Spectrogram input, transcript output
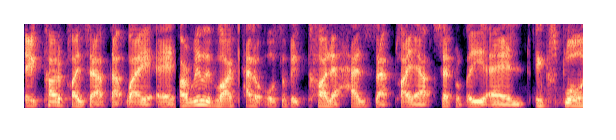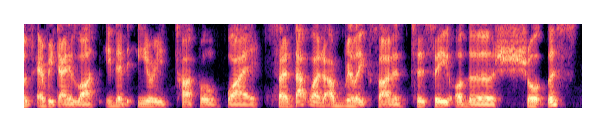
it kind of plays out that way, and I really like Hanne Ørstavik kind of has that play out separately and explores everyday life in an eerie type of way. So that one I'm really excited to see on the shortlist.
